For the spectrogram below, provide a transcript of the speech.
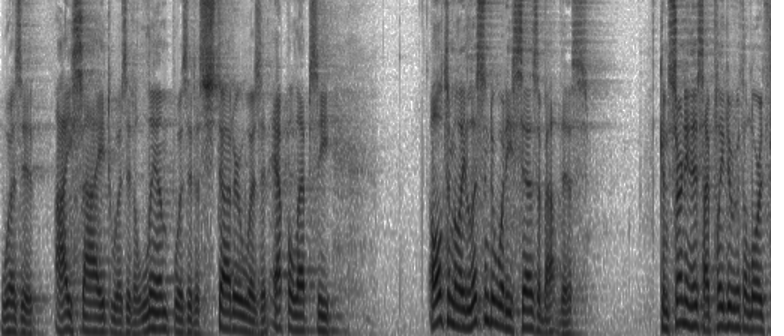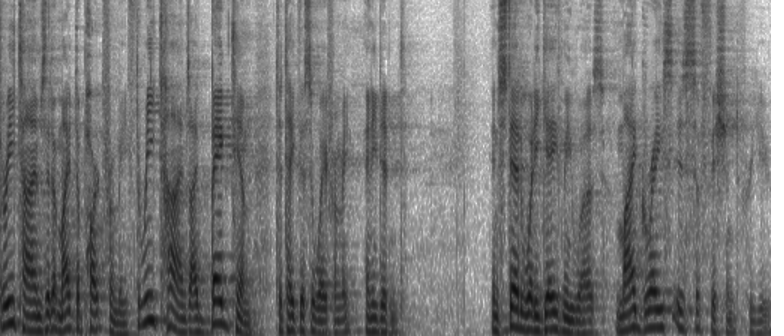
Was it eyesight? Was it a limp? Was it a stutter? Was it epilepsy? Ultimately, listen to what he says about this. Concerning this, I pleaded with the Lord three times that it might depart from me. Three times I begged him to take this away from me, and he didn't. Instead, what he gave me was, My grace is sufficient for you.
